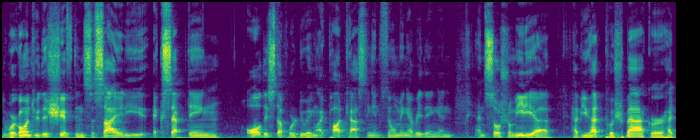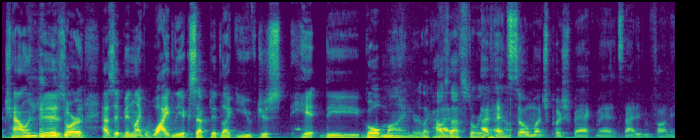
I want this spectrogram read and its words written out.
we're going through this shift in society accepting all this stuff we're doing like podcasting and filming everything and and social media have you had pushback or had challenges or has it been like widely accepted like you've just hit the gold mine or like how's I've, that story I've had out? so much pushback, man. It's not even funny,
